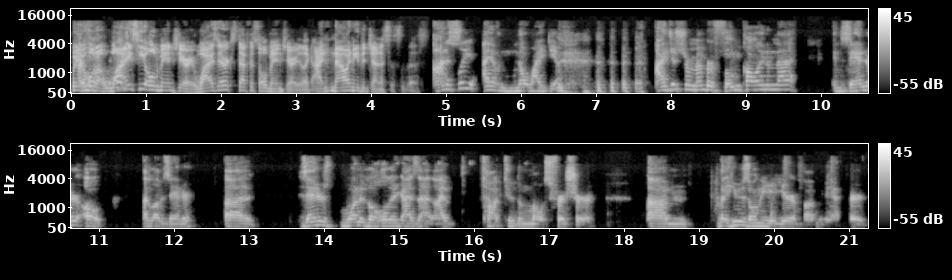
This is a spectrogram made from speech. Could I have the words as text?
Wait, I mean, hold on. Why much- is he old man Jerry? Why is Eric Steffes old man Jerry? Like I now I need the genesis of this. honestly, I have no idea. I just remember Foom calling him that, and Zander. Oh, I love Zander. Uh, Zander's one of the older guys that I talked to the most for sure. Um, but he was only a year above me, or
